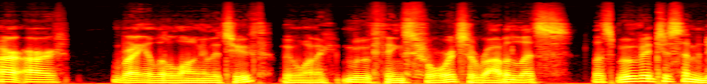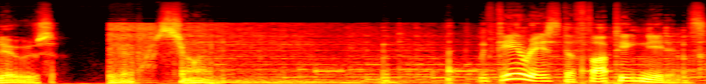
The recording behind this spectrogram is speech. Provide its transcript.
are are running a little long in the tooth. We want to move things forward. So, Robin, let's let's move into some news. Here is the fucking needles.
